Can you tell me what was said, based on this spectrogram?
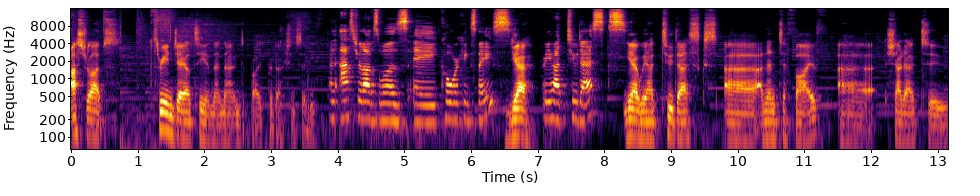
Astrolabs, three in JLT, and then now in Dubai Production City. And Astrolabs was a co working space? Yeah. Where you had two desks? Yeah, we had two desks, uh, and then to five. Uh, shout out to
